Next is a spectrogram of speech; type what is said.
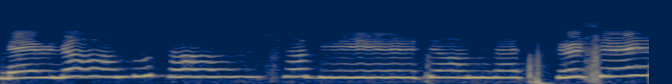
Mevlam bu taşa bir can ver. Kırşehir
